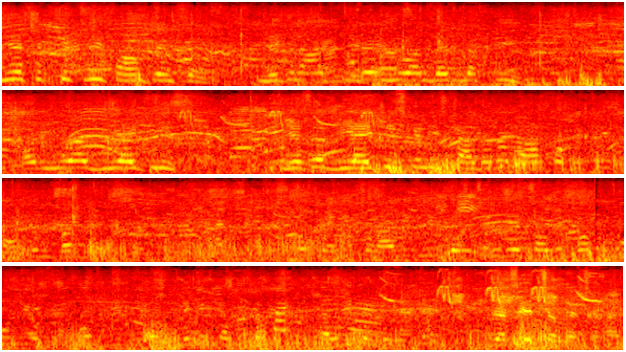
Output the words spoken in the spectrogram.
ये 63 फाउंटेन्स हैं लेकिन आज today you are very lucky और you are V I Ps ये सब वी आई पीज के लिए स्टार्ट होता है आपको फिफ्टी फाउंटेन बन गए चलाने के लिए दस से डेढ़ साल के बहुत ओनली लेकिन कभी कभी ट्राई भी करके देखते हैं जैसे ये चल रहा है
